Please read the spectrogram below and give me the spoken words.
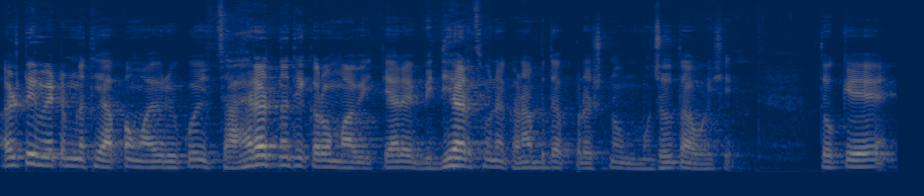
અલ્ટિમેટમ નથી આપવામાં આવી રહ્યું, કોઈ જાહેરાત નથી કરવામાં આવી, ત્યારે વિદ્યાર્થીઓને ઘણા બધા પ્રશ્નો મૂંઝવતા હોય છે. તો કે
